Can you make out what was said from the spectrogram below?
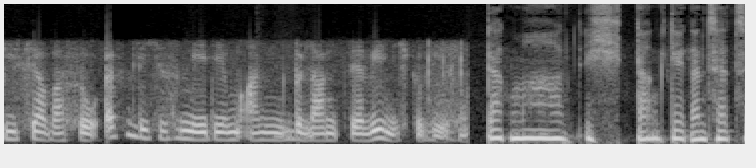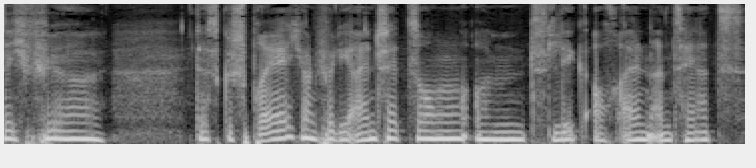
dieses Jahr, was so öffentliches Medium anbelangt, sehr wenig gewesen. Dagmar, ich danke dir ganz herzlich für das Gespräch und für die Einschätzung und leg auch allen ans Herz,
